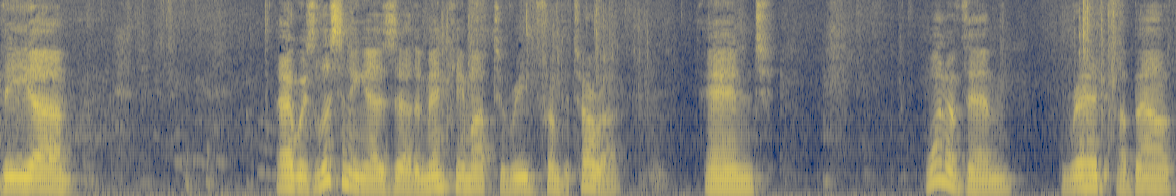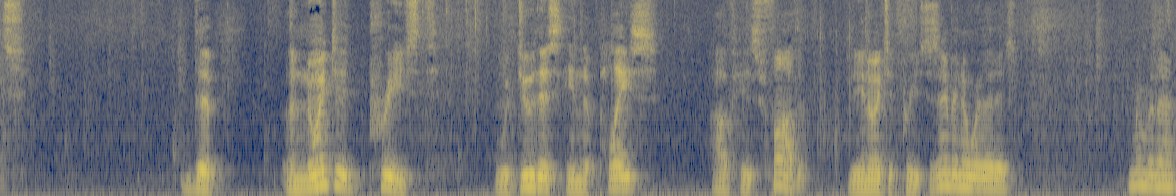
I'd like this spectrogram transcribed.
the. Um, I was listening as uh, the men came up to read from the Torah, and one of them read about the anointed priest would do this in the place of his father, the anointed priest. Does anybody know where that is? Remember that?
